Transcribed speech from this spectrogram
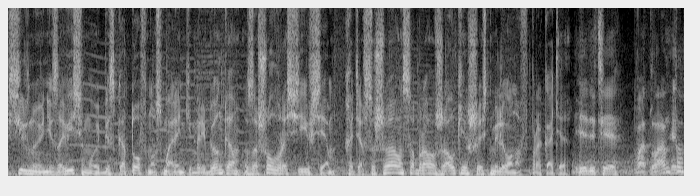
сильную независимую, без котов, но с маленьким ребенком, зашел в России всем. Хотя в США он собрал жалкие 6 миллионов в прокате. Едете в Атланту?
